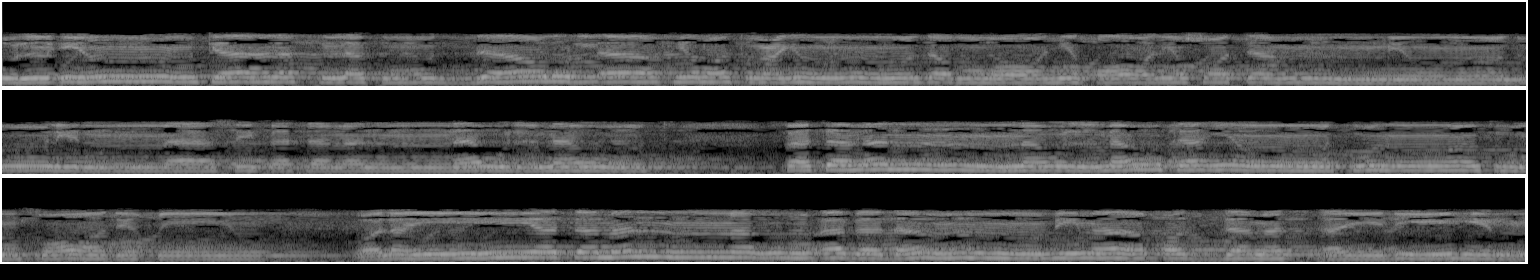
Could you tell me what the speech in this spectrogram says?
قل إن كانت لكم الدار الآخرة عند الله خالصة من دون الناس فتمنوا الموت فتمنوا الموت إن كنتم صادقين. ولن يتمنوا أبدا بما قدمت أيديهم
